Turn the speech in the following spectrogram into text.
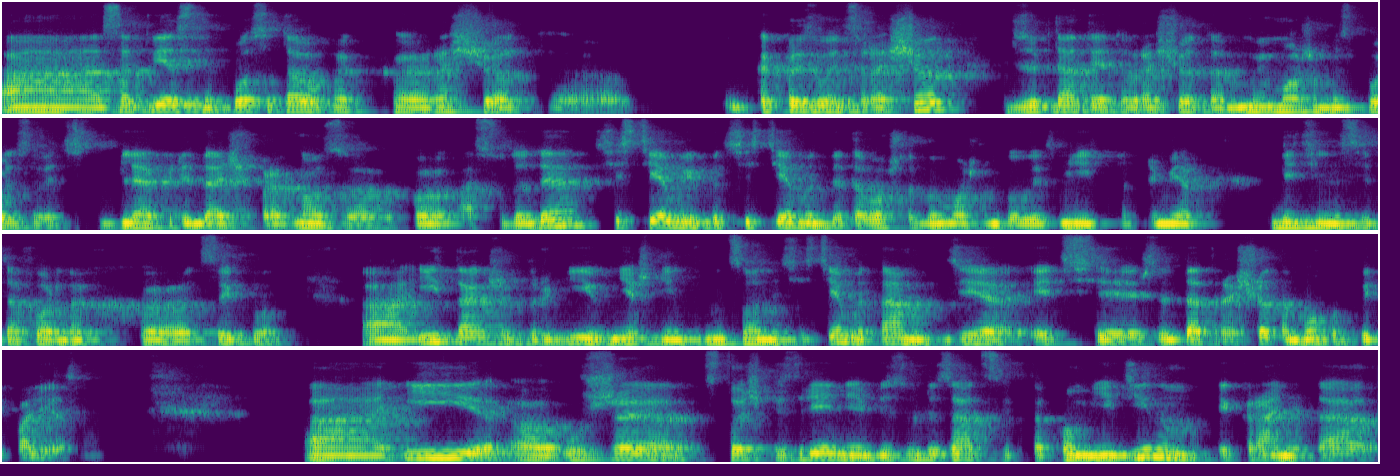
А, соответственно, после того, как расчет, э, как производится расчет, результаты этого расчета мы можем использовать для передачи прогноза в АСУДД системы и подсистемы для того, чтобы можно было изменить, например, длительность светофорных э, циклов, и также в другие внешние информационные системы, там, где эти результаты расчета могут быть полезны. А, и а, уже с точки зрения визуализации в таком едином экране, да,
